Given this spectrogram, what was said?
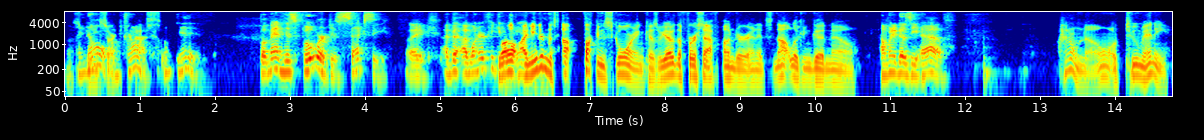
That's I being know. I'm drunk. sarcastic. I don't get it. But man, his footwork is sexy. Like I bet. I wonder if he can. Well, I need him to stop fucking scoring because we have the first half under and it's not looking good now. How many does he have? I don't know. Oh, too many.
